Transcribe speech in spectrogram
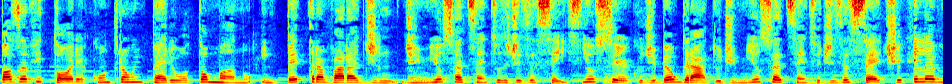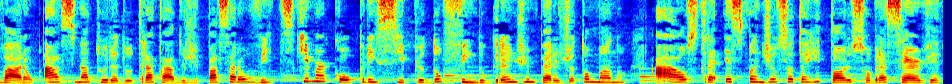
Após a vitória contra o Império Otomano em Petravaradin de 1716 e o cerco de Belgrado de 1717, que levaram à assinatura do Tratado de Passarovitz, que marcou o princípio do fim do Grande Império de Otomano, a Áustria expandiu seu território sobre a Sérvia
